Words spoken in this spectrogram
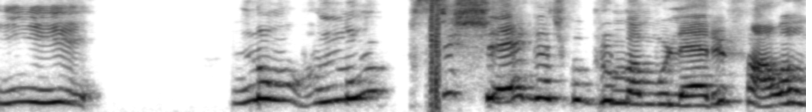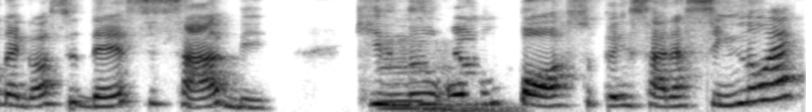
E não, não se chega tipo para uma mulher e fala um negócio desse, sabe? Que uhum. não, eu não posso pensar assim. Não é.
